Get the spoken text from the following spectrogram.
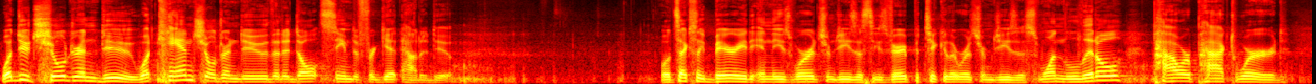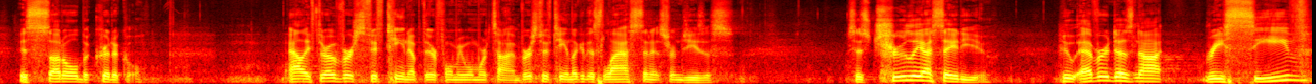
What do children do? What can children do that adults seem to forget how to do? Well, it's actually buried in these words from Jesus, these very particular words from Jesus. One little power packed word is subtle but critical. Allie, throw verse 15 up there for me one more time. Verse 15, look at this last sentence from Jesus. It says, Truly I say to you, whoever does not receive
